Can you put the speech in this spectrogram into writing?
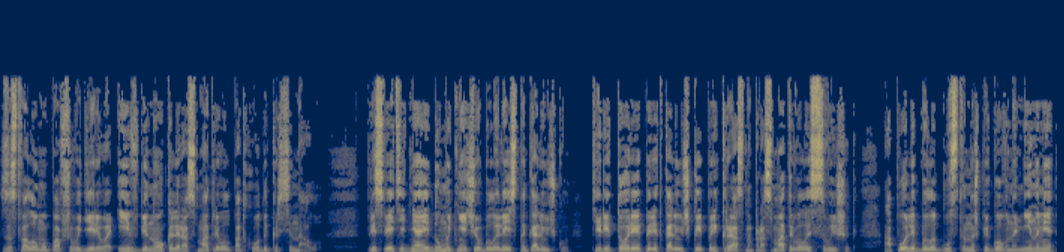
за стволом упавшего дерева и в бинокль рассматривал подходы к арсеналу. При свете дня и думать нечего было лезть на колючку. Территория перед колючкой прекрасно просматривалась с вышек, а поле было густо нашпиговано минами,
